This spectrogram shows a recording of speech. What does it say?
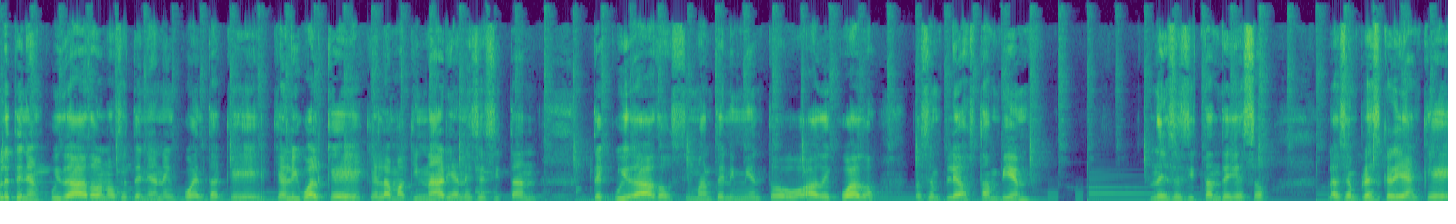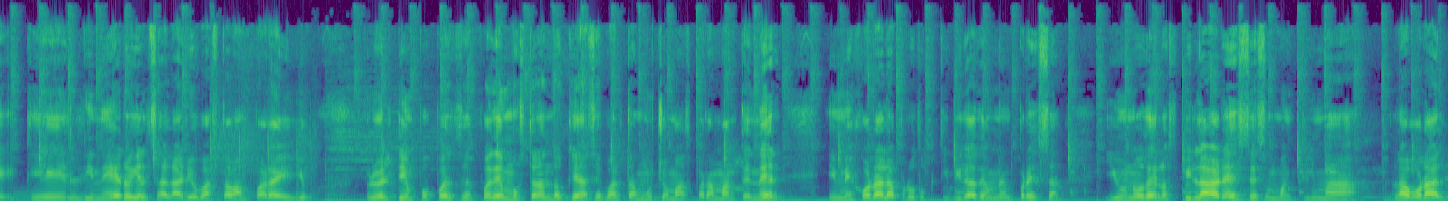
le tenían cuidado, no se tenían en cuenta que, al igual que, que la maquinaria necesitan de cuidados y mantenimiento adecuado, los empleados también necesitan de eso. Las empresas creían que, el dinero y el salario bastaban para ello, pero el tiempo pues se fue demostrando que hace falta mucho más para mantener y mejorar la productividad de una empresa y uno de los pilares es un buen clima laboral.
